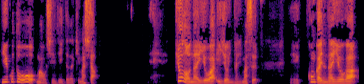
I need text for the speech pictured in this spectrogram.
いうことを、まあ、教えていただきました。今日の内容は以上になります。今回の内容が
